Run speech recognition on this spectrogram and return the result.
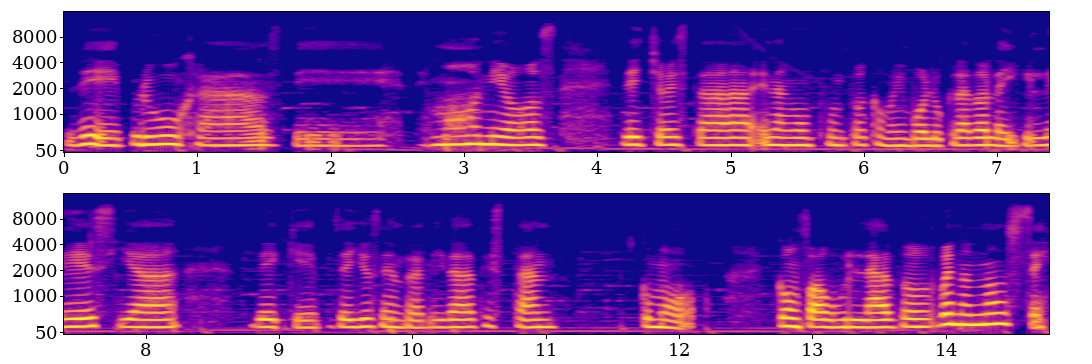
de brujas, de, demonios. De hecho, está en algún punto como involucrado la iglesia, de que pues, ellos en realidad están como confabulados. Bueno, no sé.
